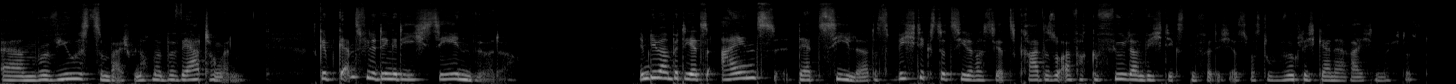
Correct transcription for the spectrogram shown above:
ähm, Reviews zum Beispiel, noch mehr Bewertungen. Es gibt ganz viele Dinge, die ich sehen würde. Nimm dir mal bitte jetzt eins der Ziele, das wichtigste Ziel, was jetzt gerade so einfach gefühlt am wichtigsten für dich ist, was du wirklich gerne erreichen möchtest.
